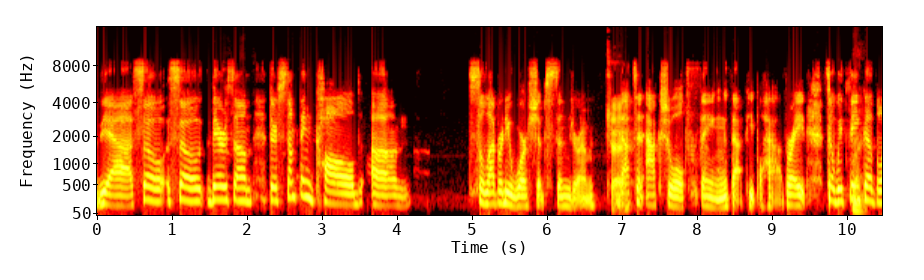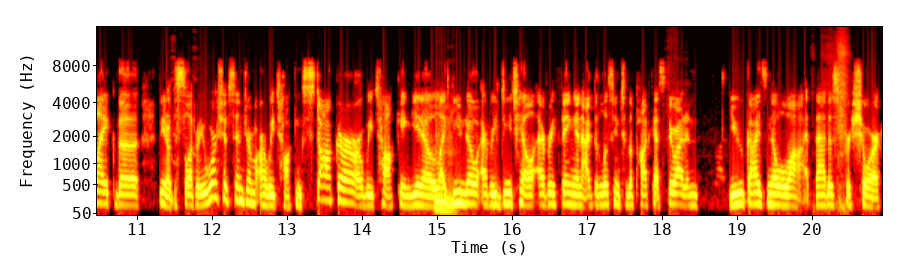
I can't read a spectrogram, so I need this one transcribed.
yeah so so there's um there's something called um celebrity worship syndrome. Okay. That's an actual thing that people have, right? So we think of like the, you know, the celebrity worship syndrome. Are we talking stalker? Are we talking, you know, like mm-hmm. you know every detail, everything? And I've been listening to the podcast throughout and you guys know a lot. That is for sure.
